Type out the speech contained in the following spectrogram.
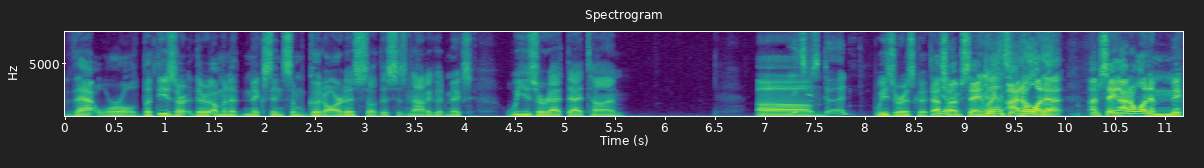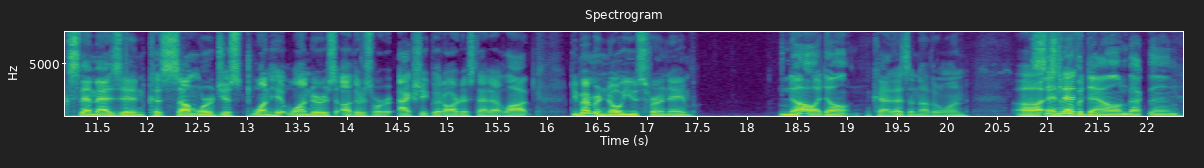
that world, but these are they're, I'm gonna mix in some good artists. So this is not a good mix. Weezer at that time. Um, Weezer's good. Weezer is good. That's Yeah, what I'm saying. Like that I don't want to. I'm saying I don't want to mix them as in because some were just one hit wonders. Others were actually good artists that had a lot. Do you remember No Use for a Name? No, I don't. Okay, that's another one. The Uh, System then, of a Down back then.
